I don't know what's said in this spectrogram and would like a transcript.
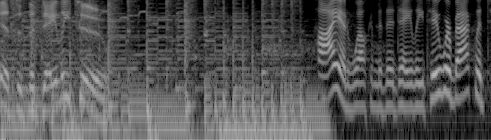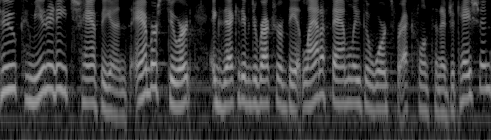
This is the Daily 2. Hi, and welcome to the Daily 2. We're back with two community champions Amber Stewart, Executive Director of the Atlanta Families Awards for Excellence in Education,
